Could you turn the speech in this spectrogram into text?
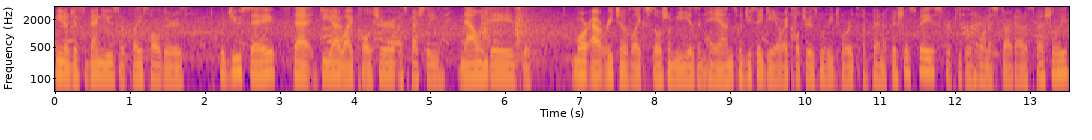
you know just venues or placeholders would you say that diy culture especially nowadays with more outreach of like social medias and hands would you say diy culture is moving towards a beneficial space for people who want to start out especially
